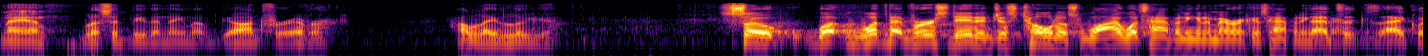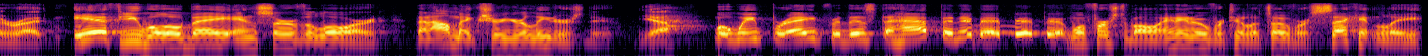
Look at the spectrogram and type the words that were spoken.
Man. Blessed be the name of God forever. Hallelujah. So, what, what that verse did, it just told us why what's happening in America is happening in That's exactly right. If you will obey and serve the Lord, then I'll make sure your leaders do. Yeah. Well, we prayed for this to happen. Well, first of all, it ain't over till it's over. Secondly,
